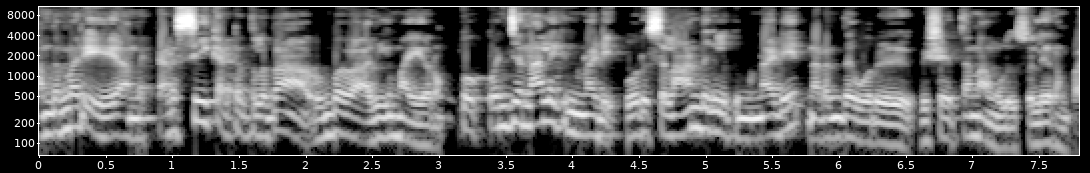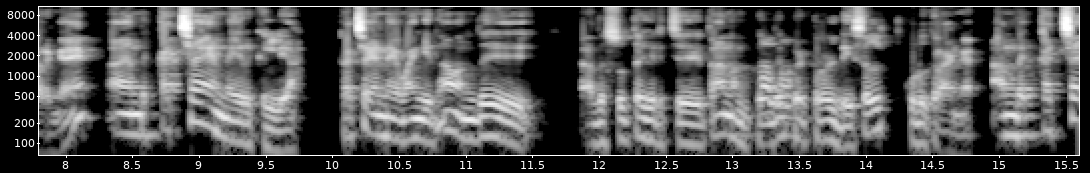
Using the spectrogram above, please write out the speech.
அந்த மாதிரி அந்த கடைசி கட்டத்துல தான் ரொம்ப அதிகமாக ஏறும். இப்போ கொஞ்ச நாளைக்கு முன்னாடி ஒரு சில ஆண்டுகளுக்கு முன்னாடி நடந்த ஒரு விஷயத்த நான் உங்களுக்கு சொல்லிடுறேன் பாருங்க. இந்த கச்சா எண்ணெய் இருக்கு இல்லையா? கச்சா எண்ணெய் வாங்கி தான் வந்து அதை சுத்தகரித்து தான் நமக்கு வந்து. பெட்ரோல் டீசல் கொடுக்குறாங்க. அந்த கச்சா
